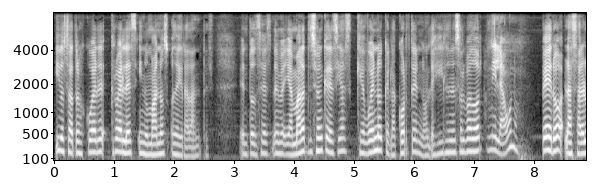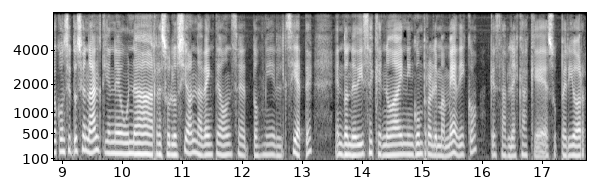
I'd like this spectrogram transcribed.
y los tratos crueles, inhumanos o degradantes. Entonces, me, llama la atención que decías que bueno que la Corte no legisle en El Salvador. Ni la ONU. Pero la Sala Constitucional tiene una resolución, la 2011-2007, en donde dice que no hay ningún problema médico que establezca que es superior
